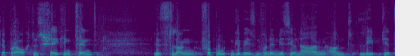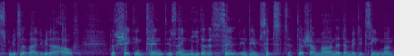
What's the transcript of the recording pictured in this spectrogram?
Der Brauch des Shaking Tent ist lang verboten gewesen von den Missionaren und lebt jetzt mittlerweile wieder auf. Das Shaking Tent ist ein niederes Zelt, in dem sitzt der Schamane, der Medizinmann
